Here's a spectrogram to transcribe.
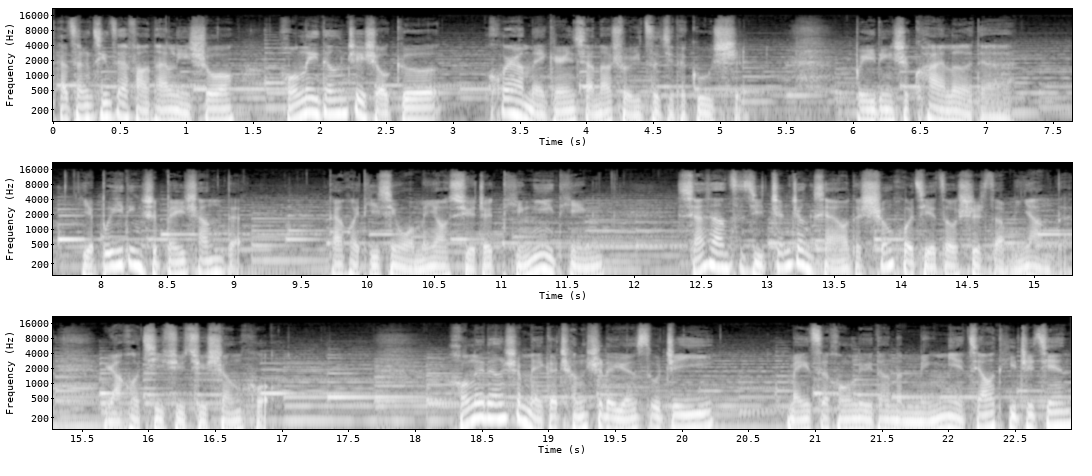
他曾经在访谈里说，《红绿灯》这首歌会让每个人想到属于自己的故事，不一定是快乐的，也不一定是悲伤的，但会提醒我们要学着停一停，想想自己真正想要的生活节奏是怎么样的，然后继续去生活。红绿灯是每个城市的元素之一，每一次红绿灯的明灭交替之间，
